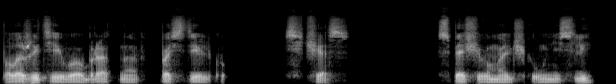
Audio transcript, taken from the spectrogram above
«Положите его обратно в постельку». «Сейчас». Спящего мальчика унесли.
